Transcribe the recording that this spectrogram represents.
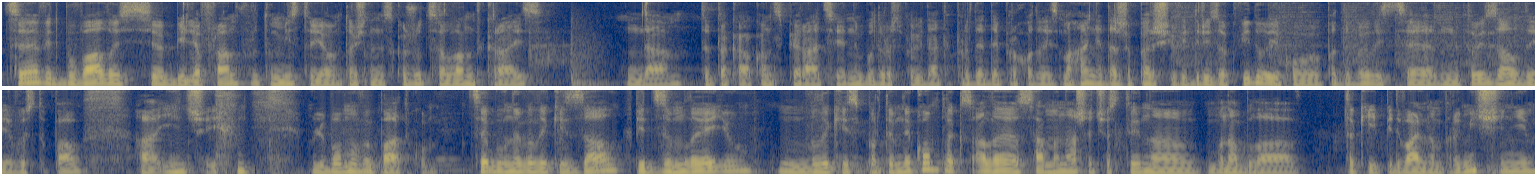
Це відбувалось біля Франкфурту. Місто я вам точно не скажу. Це Ландкрайс. Да, це така конспірація. Не буду розповідати про де, де проходили змагання. Навіть перший відрізок відео, якого ви подивились, це не той зал, де я виступав, а інший. В будь-якому випадку. Це був невеликий зал під землею, великий спортивний комплекс, але саме наша частина вона була такій підвальному приміщенні,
